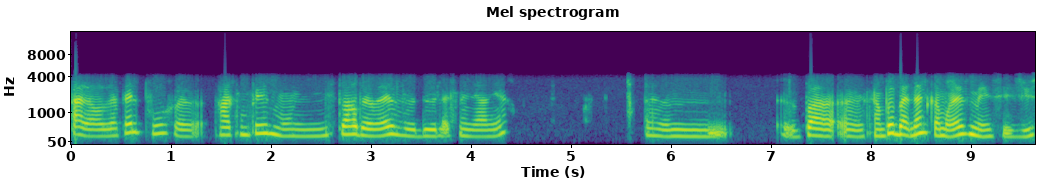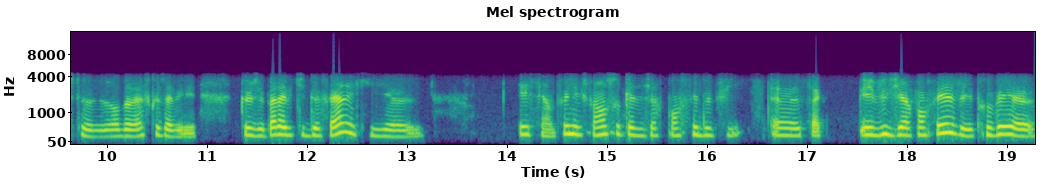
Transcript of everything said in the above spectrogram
Alors, j'appelle pour euh, raconter mon histoire de rêve de la semaine dernière. Euh, euh, c'est un peu banal comme rêve, mais c'est juste le genre de rêve que j'avais, que j'ai pas l'habitude de faire et qui, et c'est un peu une expérience auquel j'ai repensé depuis. Et vu que j'y ai repensé, j'ai trouvé,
